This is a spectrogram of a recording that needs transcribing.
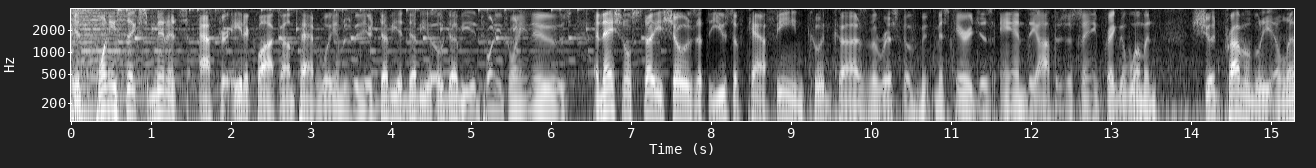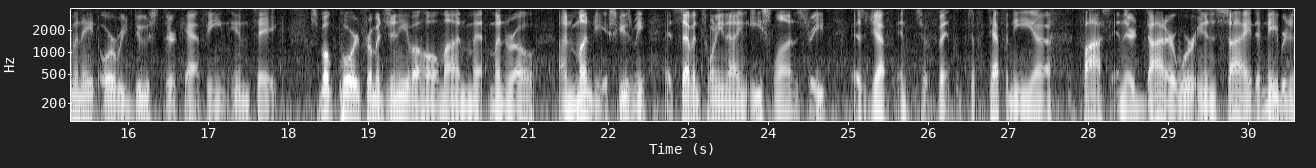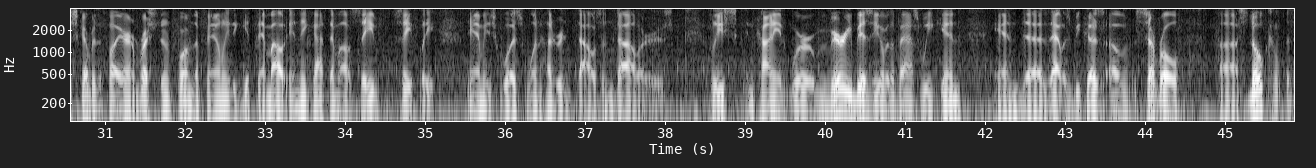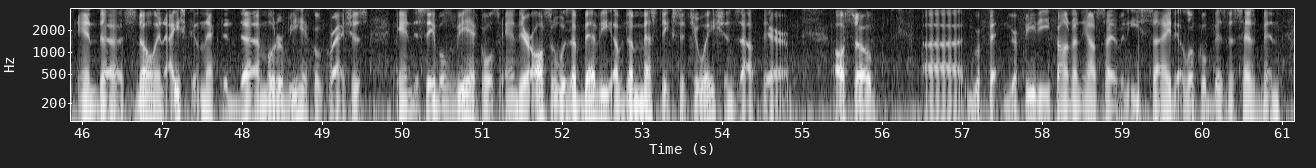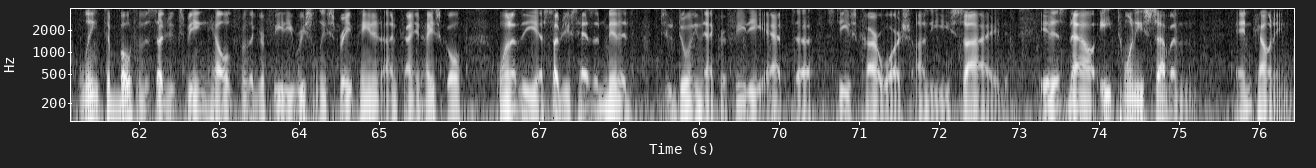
It's 26 minutes after 8 o'clock. I'm Pat Williams with your WWOW 2020 news. A national study shows that the use of caffeine could cause the risk of miscarriages, and the authors are saying pregnant women should probably eliminate or reduce their caffeine intake. Smoke poured from a Geneva home on Monroe on Monday, excuse me, at 729 East Lawn Street, as Jeff and Tiff- Tiff- Tiffany uh, Foss and their daughter were inside. A neighbor discovered the fire and rushed to inform the family to get them out, and they got them out safe, safely. Damage was $100,000. Police in Conneaut were very busy over the past weekend, and uh, that was because of several uh, snow and uh, snow and ice connected uh, motor vehicle crashes and disabled vehicles, and there also was a bevy of domestic situations out there. Also, uh, graf- graffiti found on the outside of an east side local business has been linked to both of the subjects being held for the graffiti recently spray painted on Conneaut High School. One of the uh, subjects has admitted to doing that graffiti at uh, Steve's Car Wash on the east side. It is now 827 and counting.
